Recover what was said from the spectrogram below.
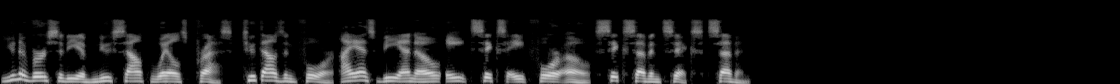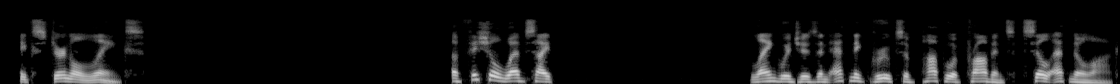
University of New South Wales Press, 2004, ISBN 0-86840-676-7. External links. Official website. Languages and ethnic groups of Papua Province, SIL Ethnologue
